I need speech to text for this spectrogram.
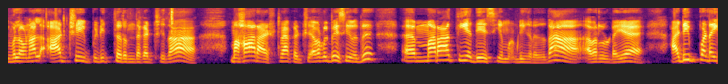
இவ்வளவு நாள் ஆட்சியை பிடித்திருந்த கட்சி தான் மகாராஷ்டிரா கட்சி. அவர்கள் பேசியது மராத்திய தேசியம் அப்படிங்கிறது தான் அவர்களுடைய அடிப்படை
